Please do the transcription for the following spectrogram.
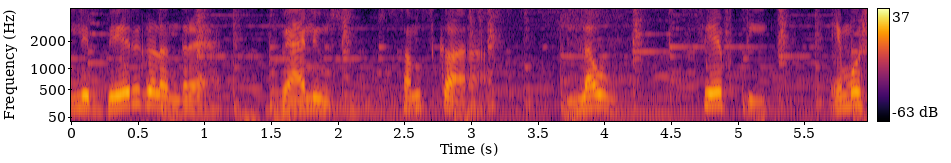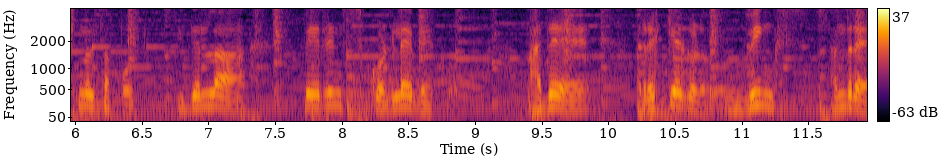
ಇಲ್ಲಿ ಬೇರುಗಳಂದರೆ ವ್ಯಾಲ್ಯೂಸ್ ಸಂಸ್ಕಾರ ಲವ್ ಸೇಫ್ಟಿ ಎಮೋಷ್ನಲ್ ಸಪೋರ್ಟ್ ಇದೆಲ್ಲ ಪೇರೆಂಟ್ಸ್ ಕೊಡಲೇಬೇಕು. ಅದೇ ರೆಕ್ಕೆಗಳು ವಿಂಗ್ಸ್ ಅಂದರೆ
